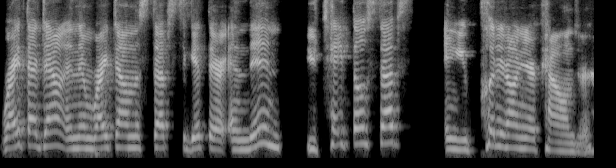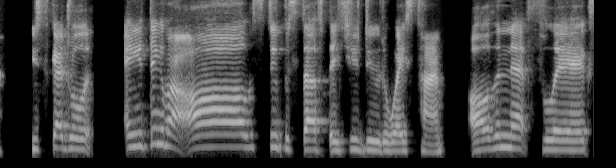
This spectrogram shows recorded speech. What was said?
Write that down and then write down the steps to get there. And then you take those steps and you put it on your calendar. You schedule it and you think about all the stupid stuff that you do to waste time all the Netflix,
